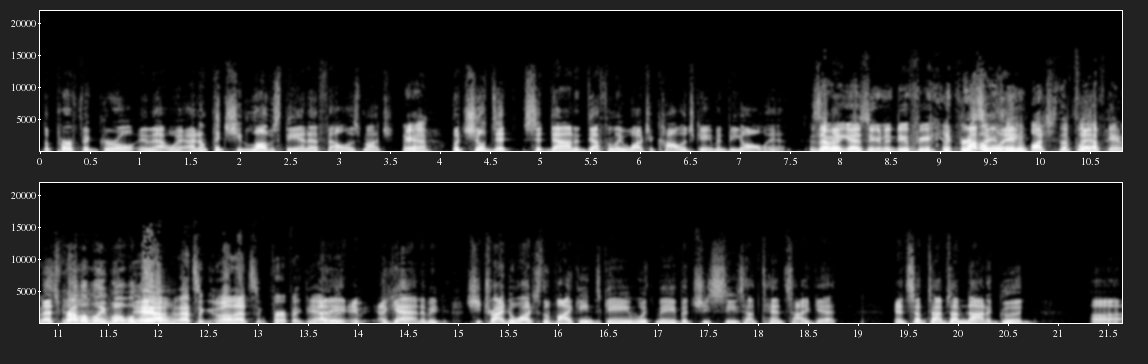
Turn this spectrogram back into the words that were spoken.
the perfect girl in that way. I don't think she loves the NFL as much. Yeah. But she'll sit down and definitely watch a college game and be all in. Is that what you guys are going to do for your anniversary? Probably. then? watch the playoff That- games. That's probably what we'll yeah, do. Yeah, that's a well, that's perfect. Yeah, I mean, if, again, I mean, she tried to watch the Vikings game with me, but she sees how tense I get, and sometimes I'm not a good uh,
